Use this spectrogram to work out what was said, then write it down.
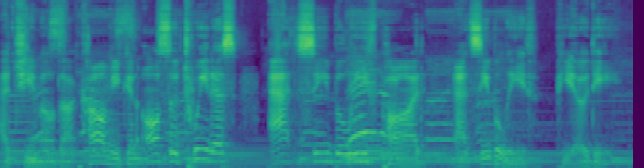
at gmail.com. You can also tweet us at See Believe Pod at See Believe Pod.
